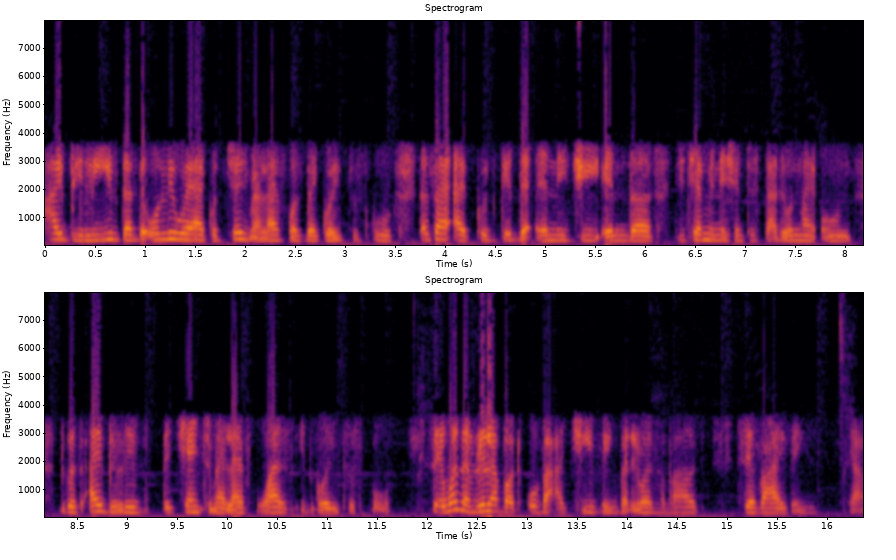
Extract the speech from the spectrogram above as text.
I believe that the only way I could change my life was by going to school. That's why I could get the energy and the determination to study on my own because I believe the change to my life was in going to school. So it wasn't really about overachieving, but it was mm-hmm. about surviving. Yeah.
